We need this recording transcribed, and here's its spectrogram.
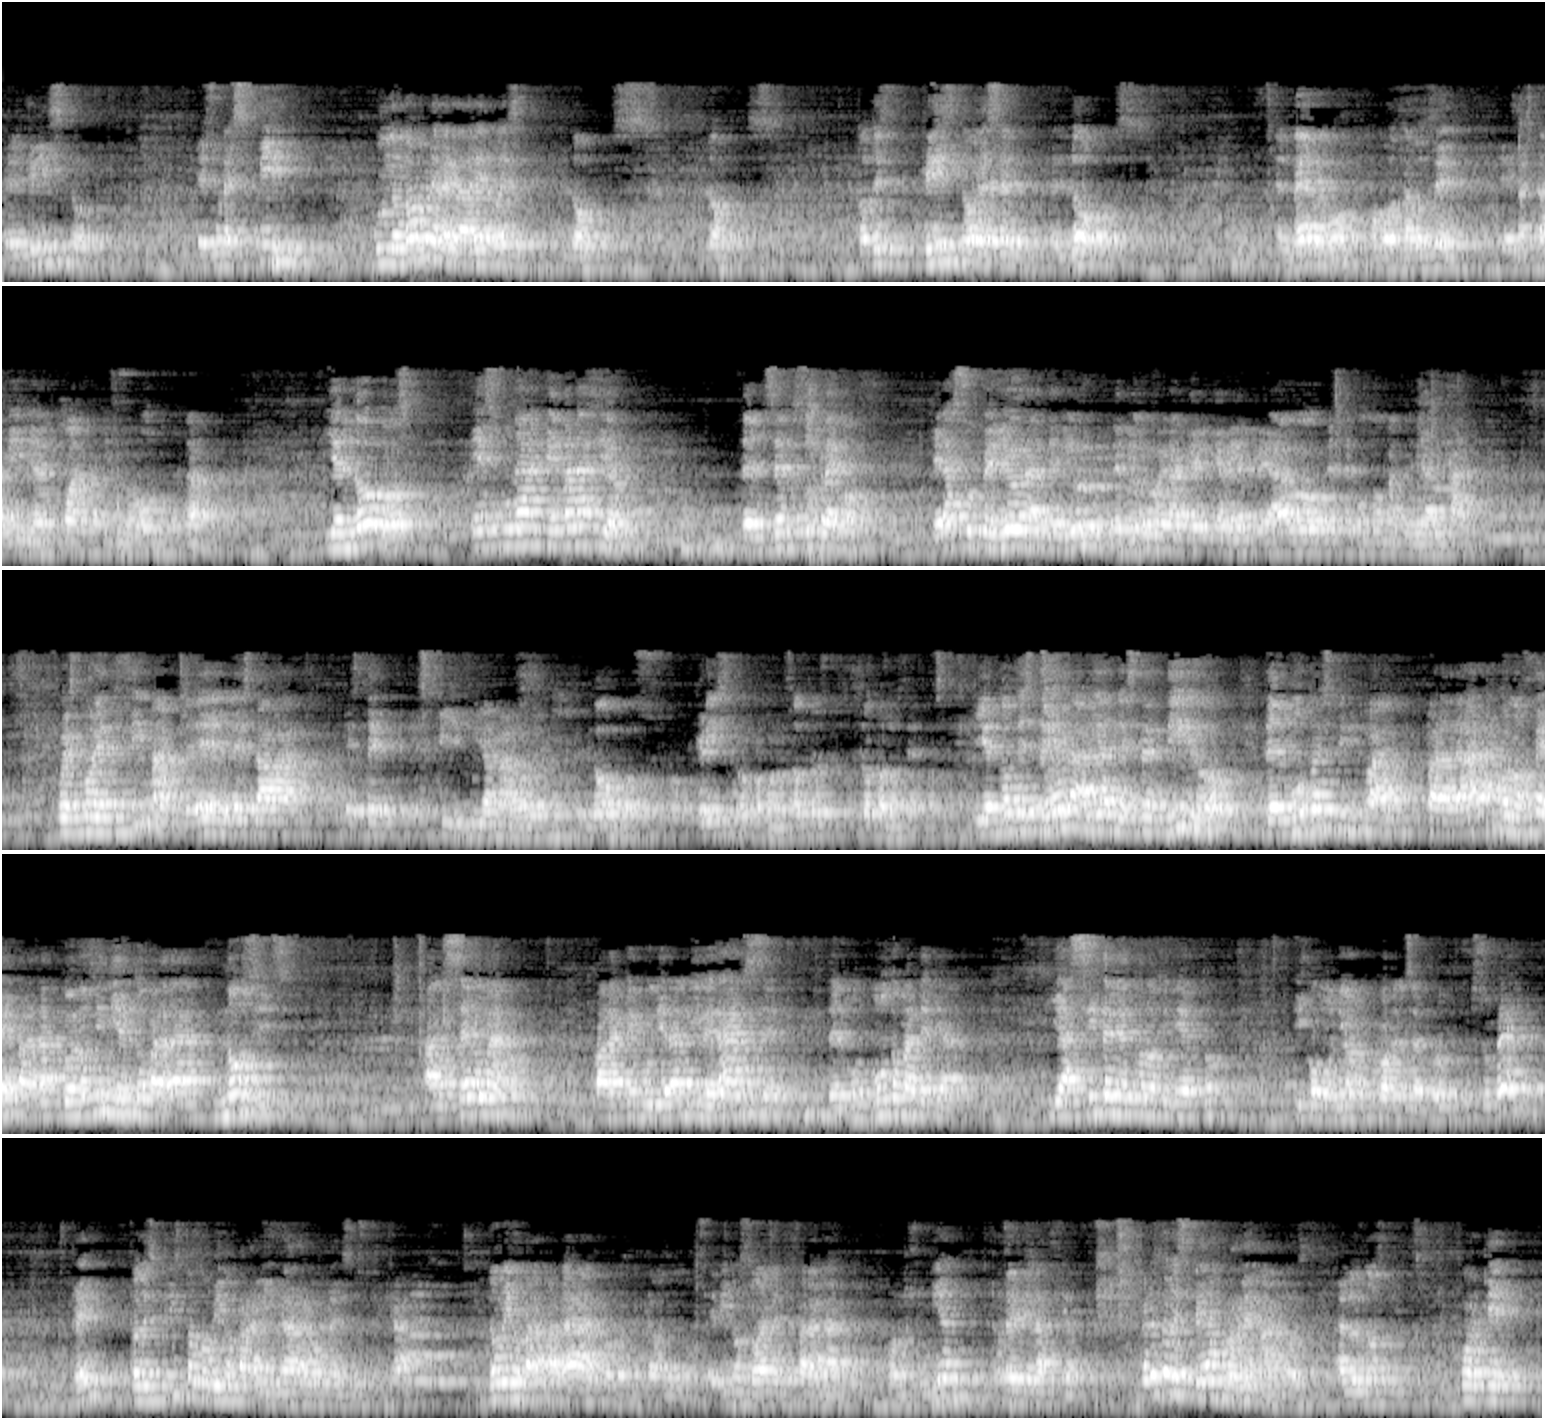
el Cristo es un espíritu cuyo nombre verdadero es Logos. Logos. Entonces, Cristo es el, Logos, el Verbo, como traduce en nuestra Biblia en Juan capítulo 1, ¿verdad? Y el Logos es una emanación del Ser Supremo que era superior al Demiurgo. El Demiurgo era aquel que había creado este mundo material Pues por encima de él estaba este espíritu llamado el Logos, Cristo como nosotros lo conocemos. Y entonces Él había descendido del mundo espiritual para dar a conocer, para dar conocimiento, para dar gnosis al ser humano, para que pudiera liberarse del mundo material y así tener conocimiento y comunión con el Ser Supremo. Entonces Cristo no vino para librar al hombre de sus pecados no vino para pagar por los pecados de los vino solamente para dar conocimiento, revelación. Pero esto les crea un problema a los, a los porque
